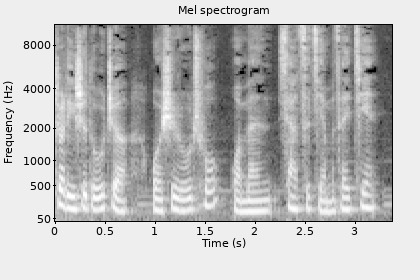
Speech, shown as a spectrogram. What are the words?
这里是读者，我是如初，我们下次节目再见。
